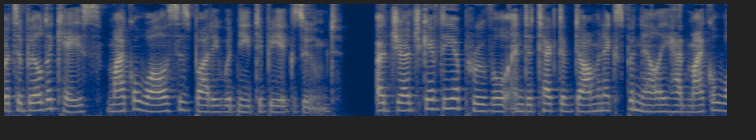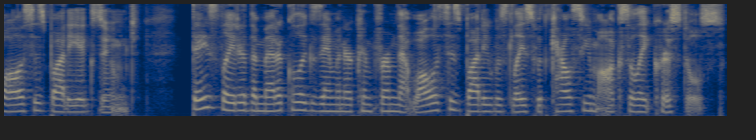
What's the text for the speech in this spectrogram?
But to build a case, Michael Wallace's body would need to be exhumed. A judge gave the approval, and Detective Dominic Spinelli had Michael Wallace's body exhumed. Days later, the medical examiner confirmed that Wallace's body was laced with calcium oxalate crystals.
